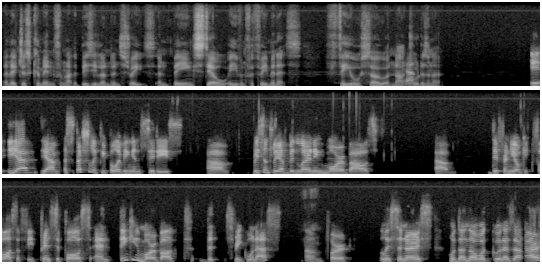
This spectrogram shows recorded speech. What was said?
and they've just come in from like the busy London streets, and being still even for three minutes feels so unnatural, Yeah. doesn't it? It, yeah, yeah, especially people living in cities. Um, recently, I've been learning more about um, different yogic philosophy principles and thinking more about the three gunas. Um, for listeners who don't know what gunas are,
